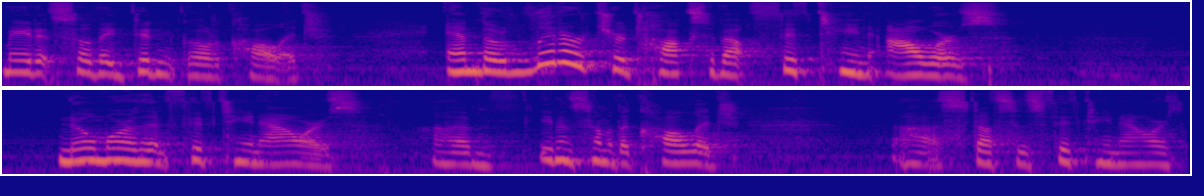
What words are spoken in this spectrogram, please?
made it so they didn't go to college. And the literature talks about 15 hours, no more than 15 hours. Um, even some of the college uh, stuff says 15 hours.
